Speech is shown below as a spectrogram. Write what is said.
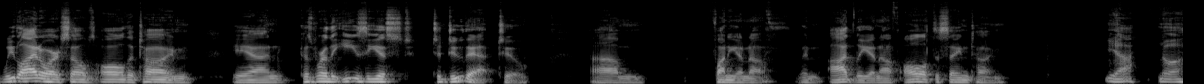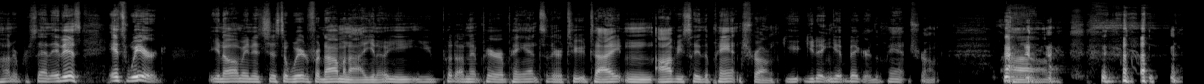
we lie to ourselves all the time and because we're the easiest to do that to um funny enough and oddly enough all at the same time. Yeah no 100% it is it's weird you know i mean it's just a weird phenomenon you know you, you put on that pair of pants and they're too tight and obviously the pant shrunk. You, you didn't get bigger the pant shrunk. Um,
